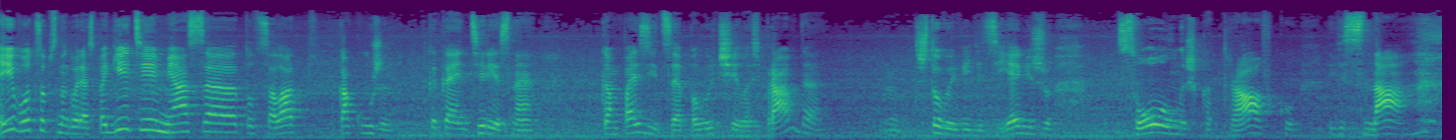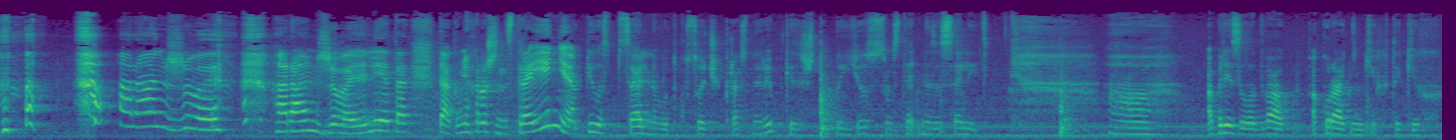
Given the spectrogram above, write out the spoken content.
И вот, собственно говоря, спагетти, мясо, тут салат, как ужин. Какая интересная композиция получилась, правда? Что вы видите? Я вижу солнышко, травку, весна. Оранжевое, оранжевое лето. Так, у меня хорошее настроение. Пила специально вот кусочек красной рыбки, чтобы ее самостоятельно засолить. А, обрезала два аккуратненьких таких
